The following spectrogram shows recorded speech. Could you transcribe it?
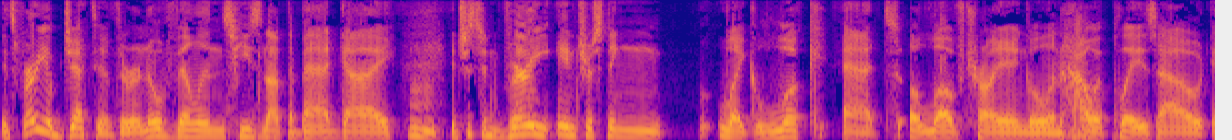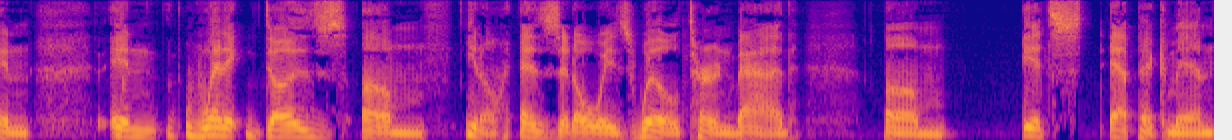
it's very objective. There are no villains. He's not the bad guy. It's just a very interesting like look at a love triangle and how it plays out and and when it does um you know as it always will turn bad. Um it's epic man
